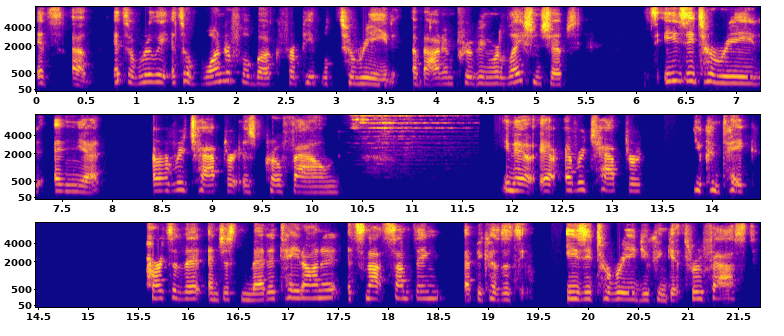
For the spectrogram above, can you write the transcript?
it's a it's a really it's a wonderful book for people to read about improving relationships. It's easy to read and yet every chapter is profound. You know, every chapter you can take parts of it and just meditate on it. It's not something that because it's easy to read, you can get through fast.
